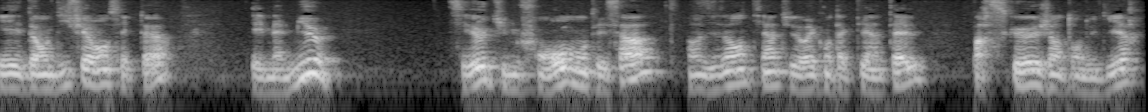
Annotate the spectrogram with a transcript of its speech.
et dans différents secteurs. Et même mieux, c'est eux qui nous font remonter ça en disant tiens, tu devrais contacter un tel parce que j'ai entendu dire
